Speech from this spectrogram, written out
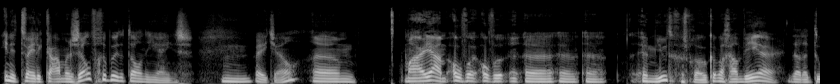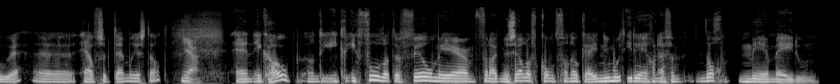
in de Tweede Kamer zelf gebeurt het al niet eens. Hmm. Weet je wel. Um, maar ja, over, over uh, uh, uh, een mute gesproken. We gaan weer daar naartoe. Hè? 11 september is dat. Ja. En ik hoop, want ik, ik voel dat er veel meer vanuit mezelf komt van... oké, okay, nu moet iedereen gewoon even nog meer meedoen.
